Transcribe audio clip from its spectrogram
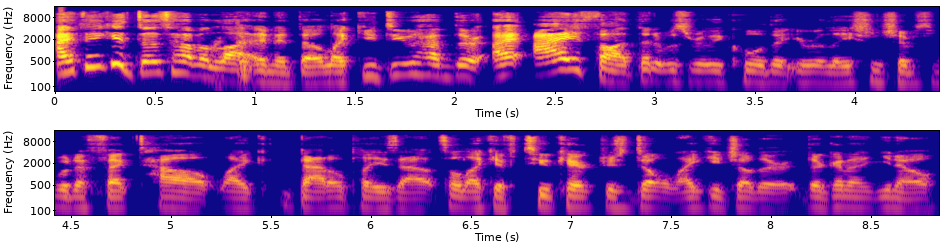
I think it does have a lot in it though. Like you do have the. I I thought that it was really cool that your relationships would affect how like battle plays out. So like if two characters don't like each other, they're gonna you know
